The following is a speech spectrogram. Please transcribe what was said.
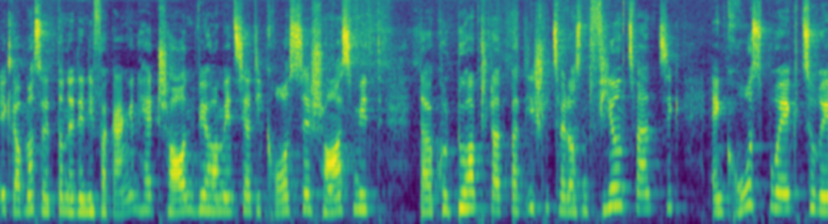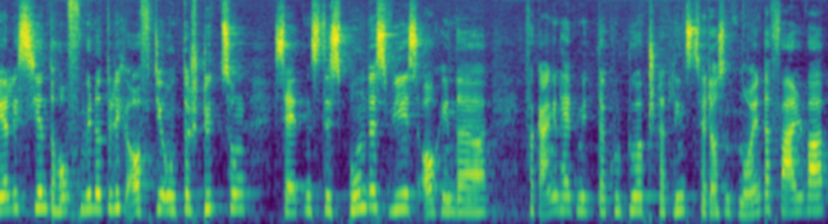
Ich glaube, man sollte da nicht in die Vergangenheit schauen. Wir haben jetzt ja die große Chance mit der Kulturhauptstadt Bad Ischl 2024 ein Großprojekt zu realisieren. Da hoffen wir natürlich auf die Unterstützung seitens des Bundes, wie es auch in der Vergangenheit mit der Kulturhauptstadt Linz 2009 der Fall war.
